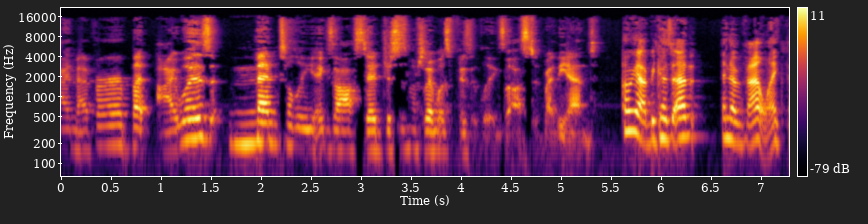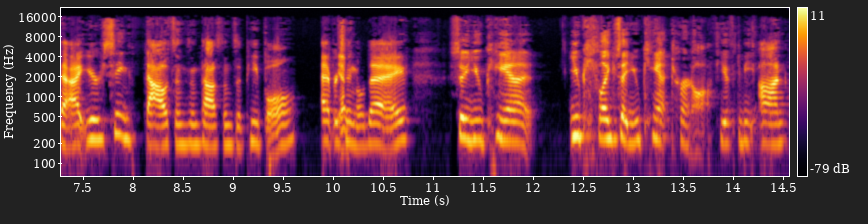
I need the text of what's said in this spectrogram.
time ever, but I was mentally exhausted just as much as I was physically exhausted by the end. Oh yeah, because at an event like that, you're seeing thousands and thousands of people every Yep. single day. So you can't you like you said you can't turn off. You have to be on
